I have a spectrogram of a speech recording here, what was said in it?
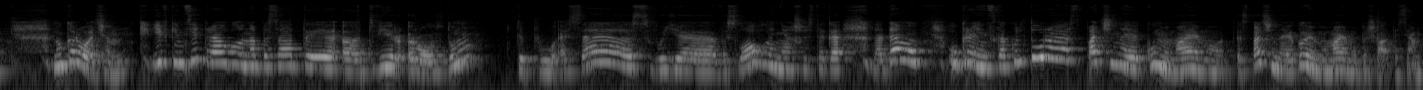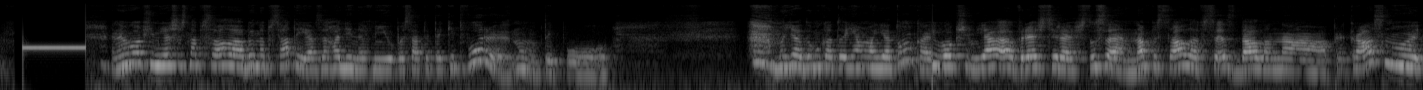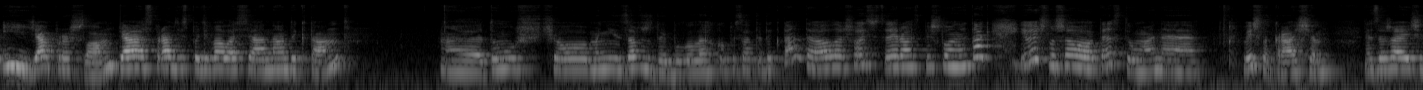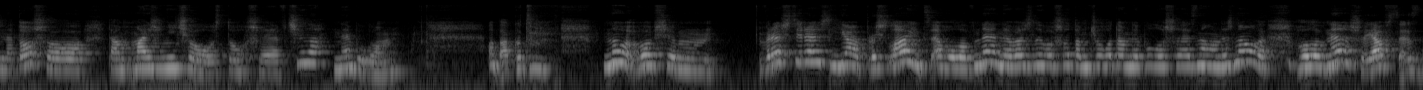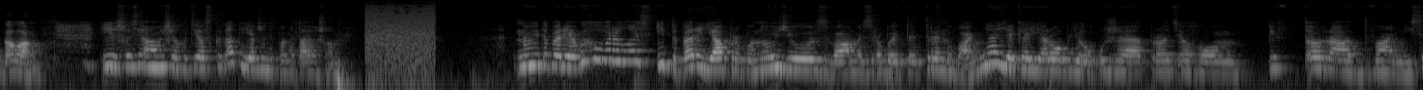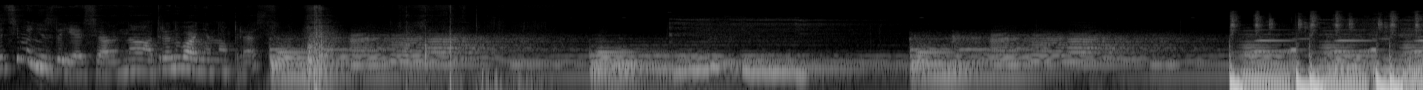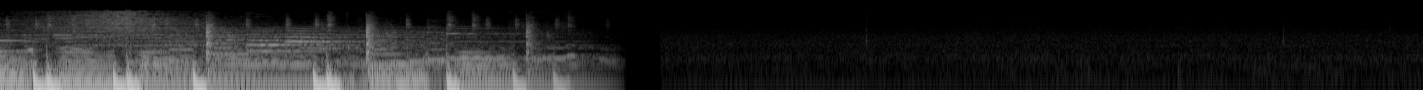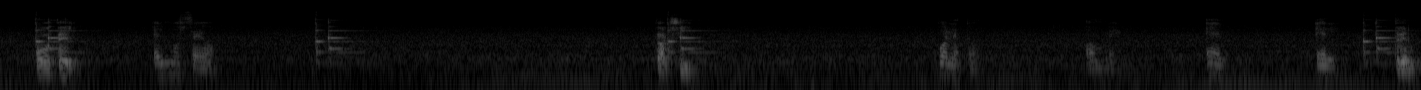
Ну, коротше, і в кінці треба було написати е, твір роздум. Типу есе, своє висловлення, щось таке на тему Українська культура, спадщина, яку ми маємо, спадщина, якою ми маємо пишатися. Ну, в общем, я щось написала, аби написати. Я взагалі не вмію писати такі твори. Ну, типу, моя думка то є моя думка. І, в общем, я врешті-решт усе написала, все здала на прекрасно, і я пройшла. Я справді сподівалася на диктант. Е, Тому що мені завжди було легко писати диктанти, але щось в цей раз пішло не так, і вийшло, що тести у мене вийшли краще, незважаючи на те, що там майже нічого з того, що я вчила, не було. Отак от. Ну, в общем, врешті-решт я пройшла, і це головне, неважливо, що там, чого там не було, що я знала, не знала. Головне, що я все здала. І щось я вам ще хотіла сказати, я вже не пам'ятаю, що. Ну і тепер я виговорилась, і тепер я пропоную з вами зробити тренування, яке я роблю уже протягом півтора-два місяці, мені здається, на тренування на прес. Hotel. El museo. Taxi. Boleto. Hombre. En. El. Tren.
